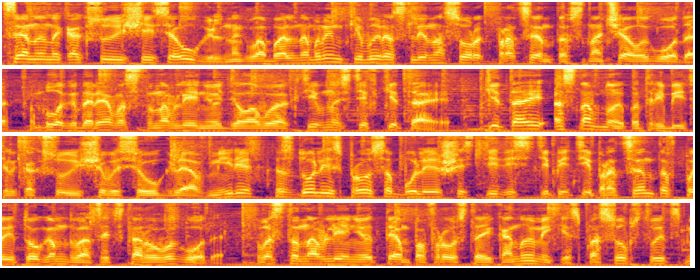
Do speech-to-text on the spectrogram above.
Цены на коксующийся уголь на глобальном рынке выросли на 40% с начала года, благодаря восстановлению деловой активности в Китае. Китай – основной потребитель коксующегося угля в мире с долей спроса более 65% по итогам 2022 года. Восстановлению темпов роста экономики способствует смягчение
